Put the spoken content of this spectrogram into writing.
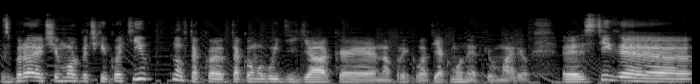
Збираючи мордочки котів, ну в, тако- в такому виді, як, е, наприклад, як монетки в Маріо, е, з е,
